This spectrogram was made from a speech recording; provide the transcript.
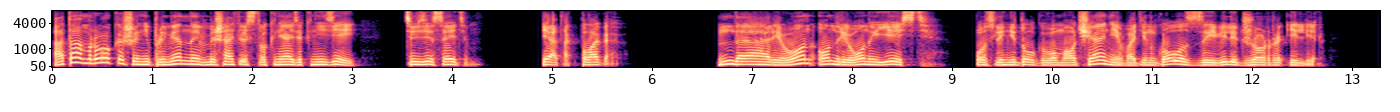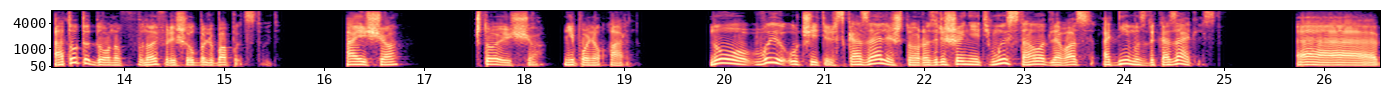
А там рокоши непременное вмешательство князя-князей в связи с этим. Я так полагаю. Да, Рион, он Рион и есть. После недолгого молчания в один голос заявили Джорра и Лир. А тут и Донов вновь решил полюбопытствовать. «А еще?» «Что еще?» — не понял Арн. «Ну, вы, учитель, сказали, что разрешение тьмы стало для вас одним из доказательств». «Э-э-э...»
